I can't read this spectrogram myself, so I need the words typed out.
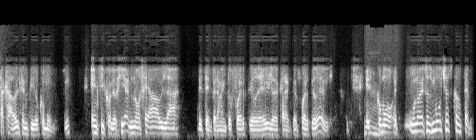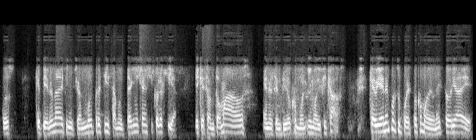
sacado del sentido común. En psicología no se habla de temperamento fuerte o débil o de carácter fuerte o débil. Es como uno de esos muchos conceptos que tiene una definición muy precisa, muy técnica en psicología y que son tomados en el sentido común y modificados, que vienen por supuesto como de una historia de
